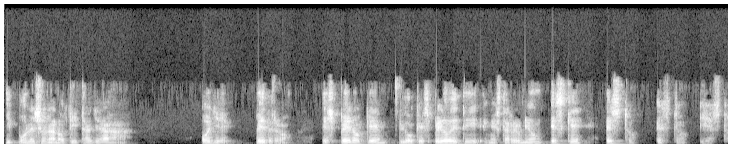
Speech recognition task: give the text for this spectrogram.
y pones una notita ya Oye, Pedro, espero que lo que espero de ti en esta reunión es que esto, esto y esto.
